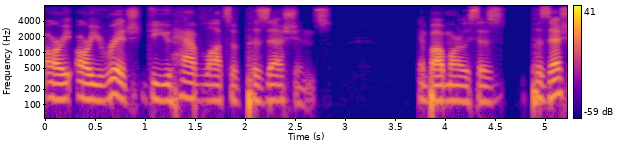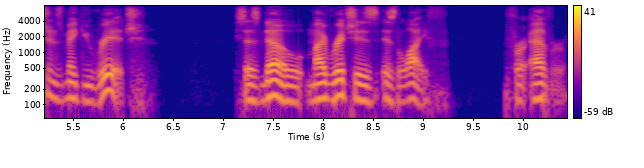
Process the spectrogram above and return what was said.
"Are are you rich? Do you have lots of possessions?" And Bob Marley says, "Possessions make you rich." He says, "No, my riches is life forever."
